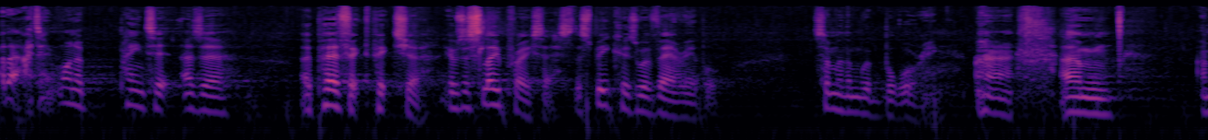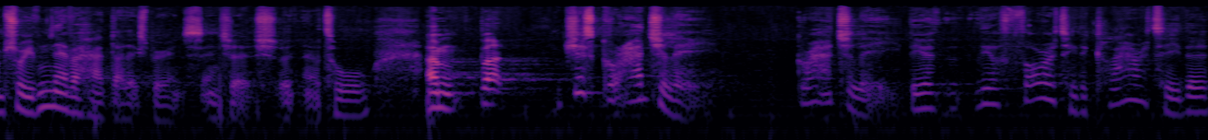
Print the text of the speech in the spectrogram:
I don't, don't want to paint it as a, a perfect picture. It was a slow process. The speakers were variable, some of them were boring. um, I'm sure you've never had that experience in church at all. Um, but just gradually, gradually, the, the authority, the clarity, the,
